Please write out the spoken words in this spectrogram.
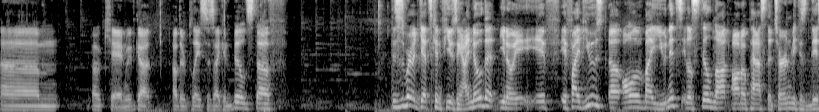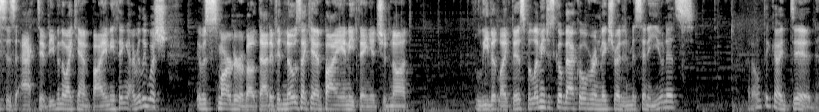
it. Um, okay, and we've got other places I can build stuff. This is where it gets confusing. I know that, you know, if if I've used uh, all of my units, it'll still not auto-pass the turn because this is active, even though I can't buy anything. I really wish it was smarter about that. If it knows I can't buy anything, it should not leave it like this. But let me just go back over and make sure I didn't miss any units. I don't think I did.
